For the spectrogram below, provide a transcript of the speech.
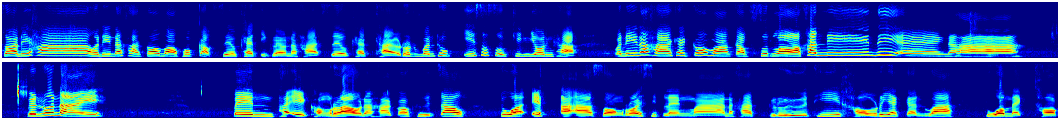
สวัสดีค่ะ วันนี้นะคะก็มาพบกับเซลแคทอีกแล้วนะคะเซลแคทขายรถบรรทุกอีซูซูคิงยนค่ะ วันนี้นะคะแคทก็มากับสุดหล่อคันนี้นี่เองนะคะ เป็นรุ่นไหน เป็นพระเอกของเรานะคะก็คือเจ้าตัว FRR 210 แรงม้านะคะ หรือที่เขาเรียกกันว่าตัว Mac Talk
